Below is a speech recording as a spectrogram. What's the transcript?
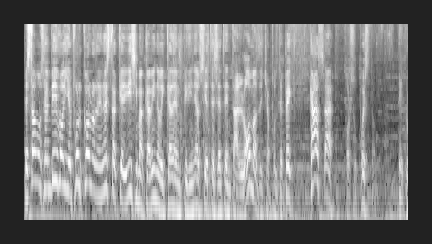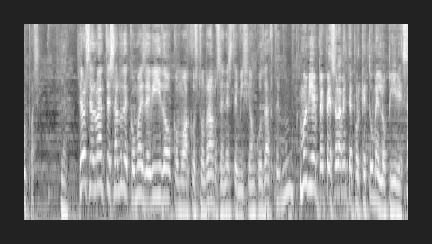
Estamos en vivo y en full color en nuestra queridísima cabina ubicada en Pirineo 770, Lomas de Chapultepec, casa, por supuesto, del Grupo Así. Señor Cervantes, salude como es debido, como acostumbramos en esta emisión. Good afternoon. Muy bien, Pepe, solamente porque tú me lo pides.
